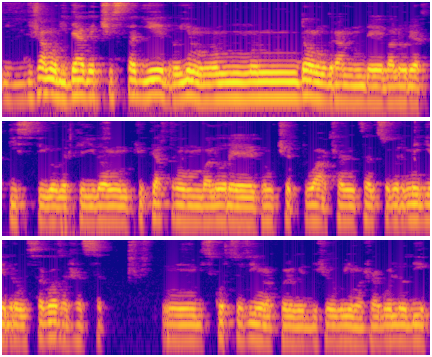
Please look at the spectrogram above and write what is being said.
diciamo l'idea che ci sta dietro, io non, non do un grande valore artistico perché gli do un- più che altro un valore concettuale, cioè nel senso per me dietro questa cosa c'è un discorso simile a quello che dicevo prima, cioè quello di,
